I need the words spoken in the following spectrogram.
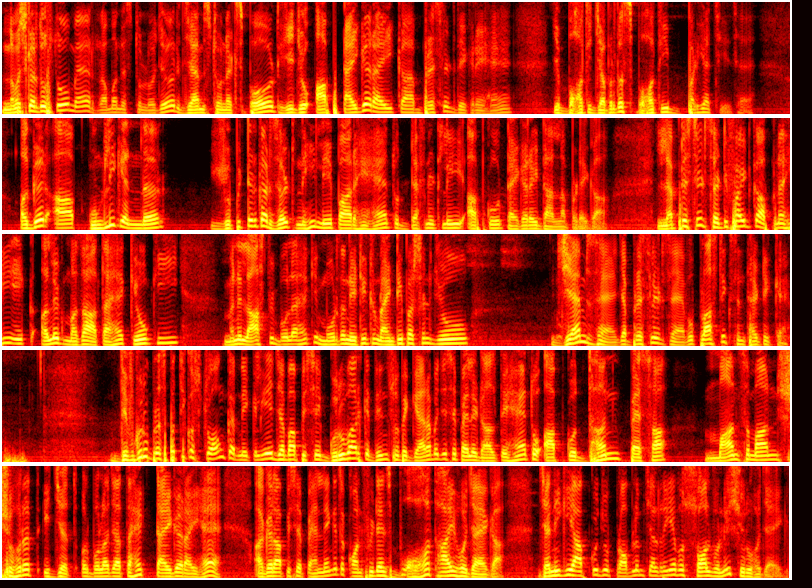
नमस्कार दोस्तों, मैं रमन एस्ट्रोलॉजर, जेमस्टोन एक्सपर्ट। ये जो आप टाइगर आई का ब्रेसलेट देख रहे हैं, ये बहुत ही ज़बरदस्त, बहुत ही बढ़िया चीज़ है। अगर आप कुंडली के अंदर जुपिटर का रिज़ल्ट नहीं ले पा रहे हैं तो डेफिनेटली आपको टाइगर आई डालना पड़ेगा। लेप्टेस्टेड सर्टिफाइड का अपना ही एक अलग मज़ा आता है, क्योंकि मैंने लास्ट में बोला है कि more than eighty to ninety percent जो जेम्स हैं या ब्रेसलेट्स हैं, वो प्लास्टिक सिंथेटिक हैं। दिवगुरु बृहस्पति को स्ट्रॉन्ग करने के लिए जब आप इसे गुरुवार के दिन सुबह ग्यारह बजे से पहले डालते हैं तो आपको धन, पैसा, मान सम्मान, शोहरत, इज़्ज़त और बोला जाता है टाइगर आई है। अगर आप इसे पहन लेंगे तो कॉन्फिडेंस बहुत हाई हो जाएगा। यानी कि आपको जो प्रॉब्लम चल रही है, वो सॉल्व होनी शुरू हो जाएगी।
